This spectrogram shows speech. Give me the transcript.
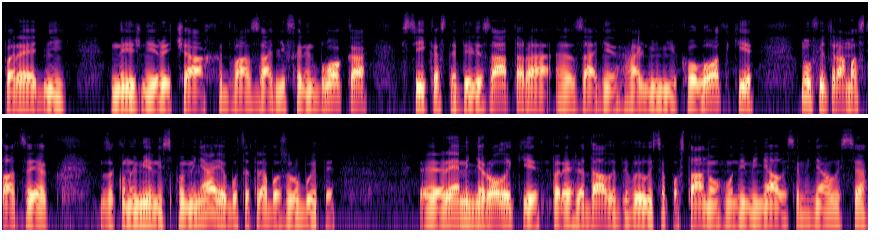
передній, нижній речах, два задніх салінблока, стійка стабілізатора, е, задні гальмівні колодки. Ну, фільтра масла це як закономірність поміняю, бо це треба зробити. Е, Ремінні ролики переглядали, дивилися по стану, вони мінялися, мінялися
